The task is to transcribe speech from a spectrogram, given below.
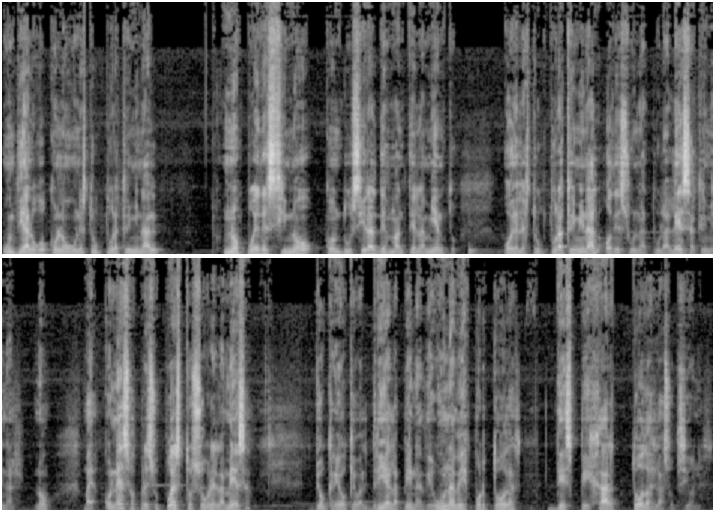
un diálogo con una estructura criminal no puede sino conducir al desmantelamiento o de la estructura criminal o de su naturaleza criminal, ¿no? Vaya, con esos presupuestos sobre la mesa, yo creo que valdría la pena de una vez por todas despejar todas las opciones,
